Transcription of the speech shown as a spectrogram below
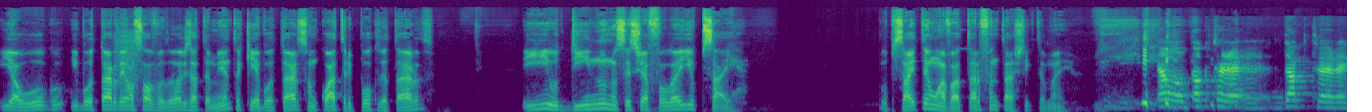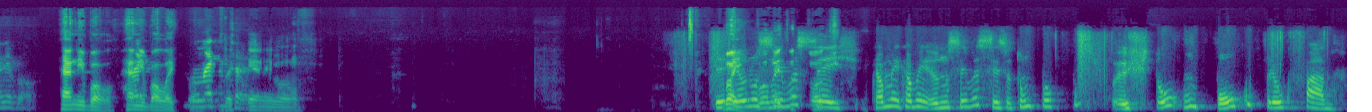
e ao Hugo, e boa tarde em El Salvador, exatamente, aqui é boa tarde, são quatro e pouco da tarde. E o Dino, não sei se já falei, e o Psy. O Psy tem um avatar fantástico também. Não, o Dr. Dr. Hannibal. Hannibal, Hannibal Lecter. Lecter. Hannibal. Eu- Bem, eu não sei vocês. Calma aí, calma aí. Eu não sei vocês. Eu tô um pouco. Eu estou um pouco preocupado.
